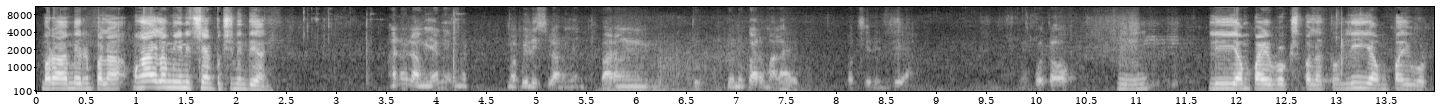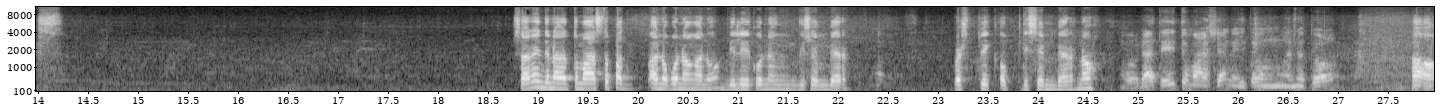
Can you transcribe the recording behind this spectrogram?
marami rin pala. Mga ilang minutes yan pag sinindihan? Ano lang yan eh. ma- Mabilis lang yan. Parang tu- tunog Carmelite. Pag sinindihan. Yung putok. Hmm. Liam Fireworks pala to. Liam Fireworks. Sana hindi na tumaas to pag ano ko ng ano, bili ko ng December. First week of December, no? Oh, dati tumaas yan eh. Itong ano to. Oo.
